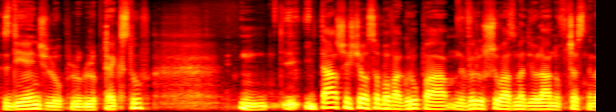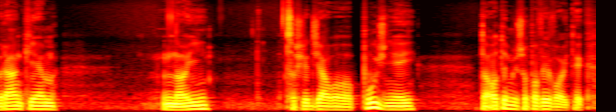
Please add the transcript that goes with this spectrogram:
zdjęć lub, lub, lub tekstów. Mm, i ta sześcioosobowa grupa wyruszyła z Mediolanu wczesnym rankiem. No i co się działo później, to o tym już opowie Wojtek.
